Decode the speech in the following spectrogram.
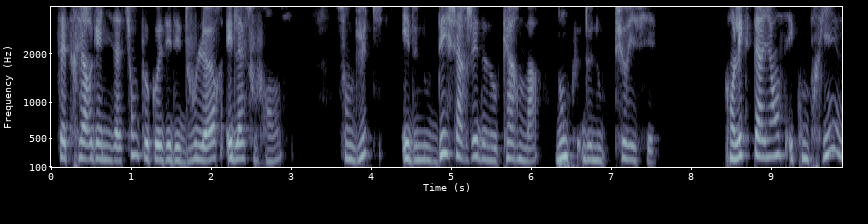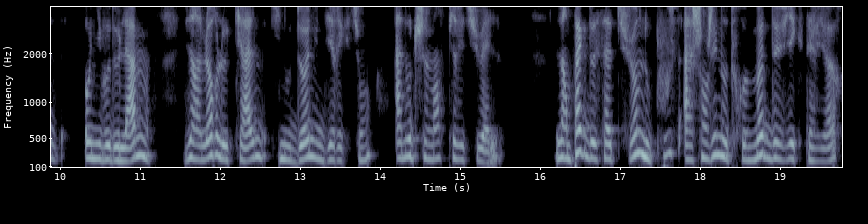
Cette réorganisation peut causer des douleurs et de la souffrance. Son but est de nous décharger de nos karmas, donc de nous purifier. Quand l'expérience est comprise au niveau de l'âme, vient alors le calme qui nous donne une direction à notre chemin spirituel. L'impact de Saturne nous pousse à changer notre mode de vie extérieur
